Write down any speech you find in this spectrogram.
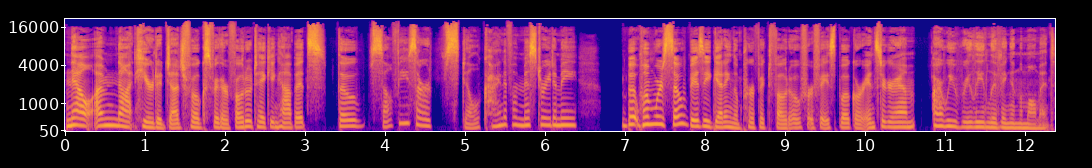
Now, I'm not here to judge folks for their photo taking habits, though selfies are still kind of a mystery to me. But when we're so busy getting the perfect photo for Facebook or Instagram, are we really living in the moment?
